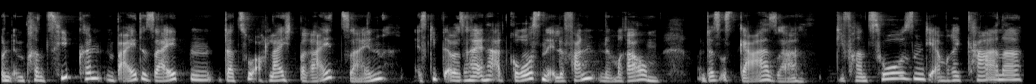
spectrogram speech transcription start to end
Und im Prinzip könnten beide Seiten dazu auch leicht bereit sein. Es gibt aber so eine Art großen Elefanten im Raum und das ist Gaza. Die Franzosen, die Amerikaner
